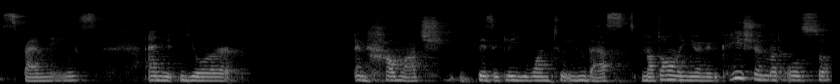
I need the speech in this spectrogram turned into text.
spendings and your and how much basically you want to invest not only in your education but also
